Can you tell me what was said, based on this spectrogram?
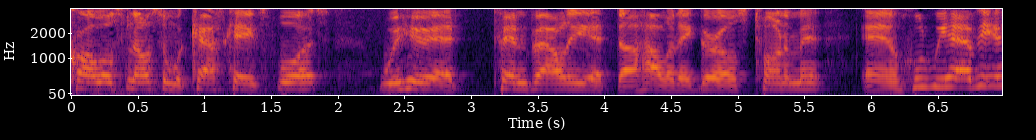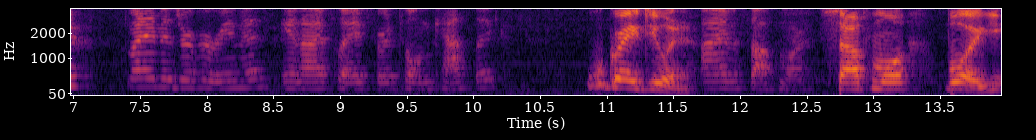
Carlos Nelson with Cascade Sports. We're here at Penn Valley at the Holiday Girls Tournament. And who do we have here? My name is River Remis, and I play for Tolton Catholic. What grade you in? I am a sophomore. Sophomore? Boy, you,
